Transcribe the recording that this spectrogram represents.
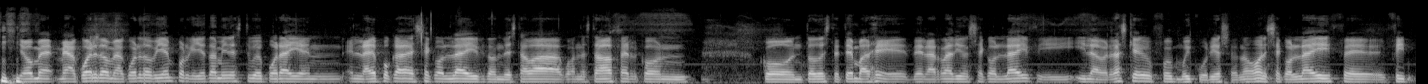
Yo me, me acuerdo, me acuerdo bien porque yo también estuve por ahí en, en la época de Second Life, donde estaba, cuando estaba Fer con, con todo este tema de, de la radio en Second Life y, y la verdad es que fue muy curioso, ¿no? En Second Life, eh, en fin,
